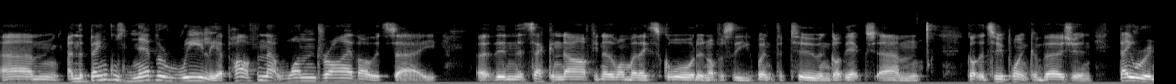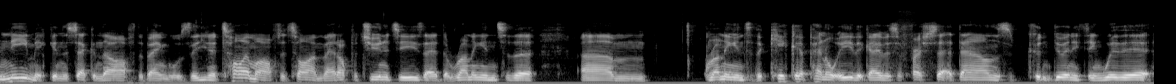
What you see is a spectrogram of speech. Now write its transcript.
Um, and the Bengals never really, apart from that one drive, I would say, uh, in the second half, you know, the one where they scored and obviously went for two and got the ex, um, got the two point conversion. They were anemic in the second half. The Bengals, they, you know, time after time, they had opportunities. They had the running into the. Um, running into the kicker penalty that gave us a fresh set of downs. Couldn't do anything with it.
